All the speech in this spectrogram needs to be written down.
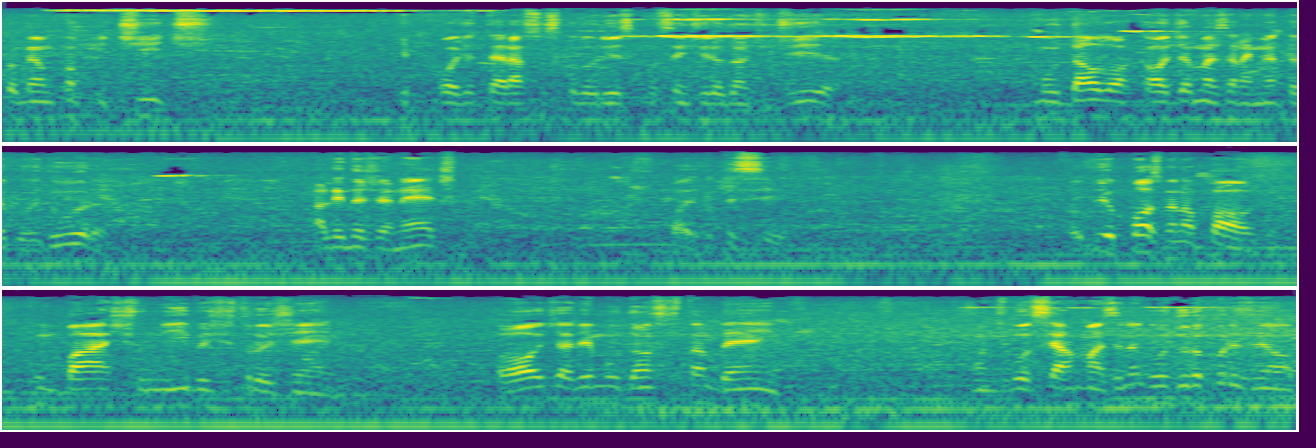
problema com apetite, que pode alterar suas calorias que você ingeriu durante o dia, mudar o local de armazenamento da gordura, além da genética, pode acontecer. O pós-menopausa, com baixo nível de estrogênio, pode haver mudanças também, onde você armazena gordura, por exemplo,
